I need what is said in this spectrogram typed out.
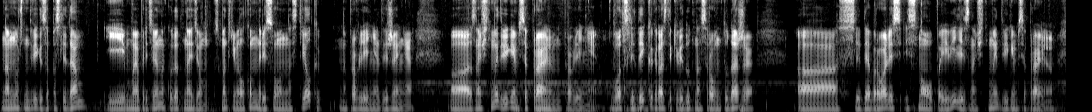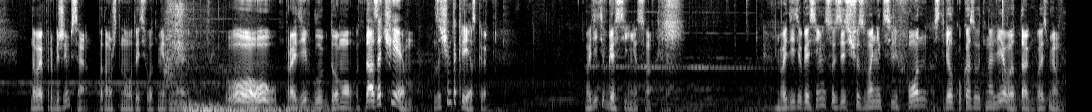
Нам нужно двигаться по следам, и мы определенно куда-то найдем. Смотри, мелком нарисована стрелка направления движения. А, значит, мы двигаемся в правильном направлении. Вот следы как раз-таки ведут нас ровно туда же. А, следы оборвались и снова появились, значит, мы двигаемся правильно. Давай пробежимся, потому что, ну, вот эти вот медленные... Воу, пройди вглубь дома. Да, зачем? Зачем так резко? Войдите в гостиницу. Войдите в гостиницу, здесь еще звонит телефон, стрелка указывает налево. Так, возьмем.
